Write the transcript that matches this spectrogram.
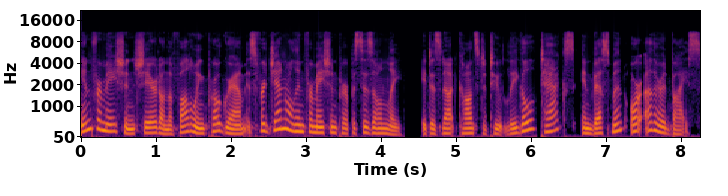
Information shared on the following program is for general information purposes only. It does not constitute legal, tax, investment, or other advice,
